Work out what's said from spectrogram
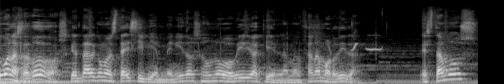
buenas a todos, ¿qué tal? ¿Cómo estáis? Y bienvenidos a un nuevo vídeo aquí en La Manzana Mordida. Estamos,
